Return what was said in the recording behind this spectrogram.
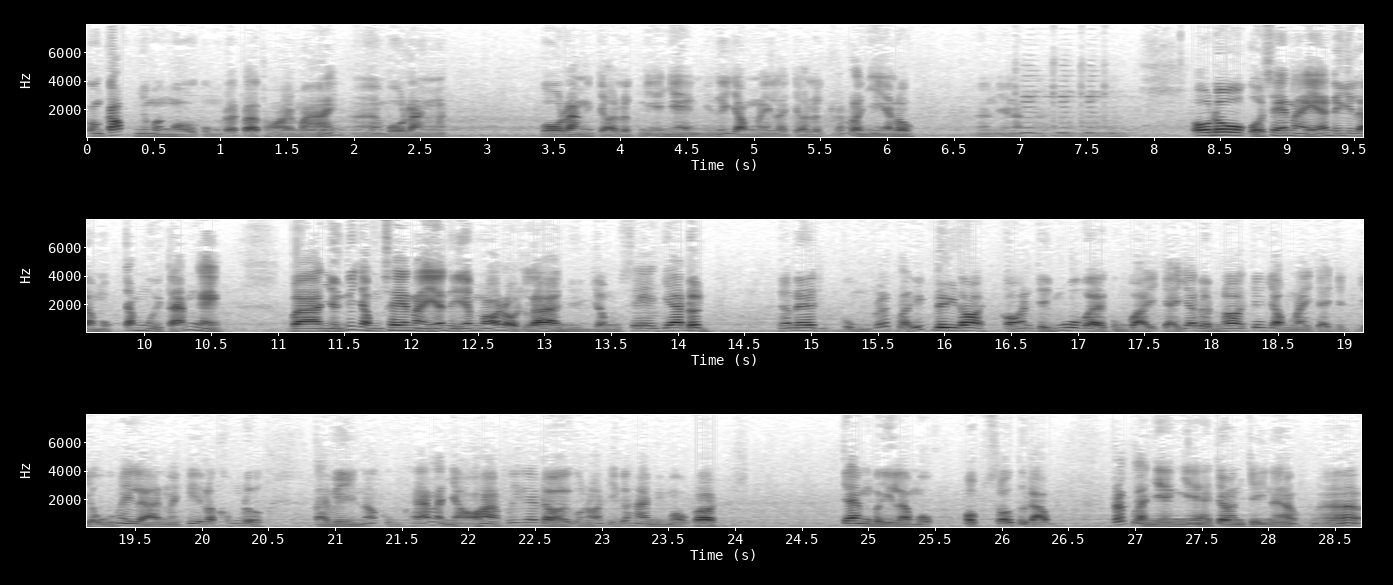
con cốc nhưng mà ngồi cũng rất là thoải mái. À, bô lăng bô vô lăng trợ lực nhẹ nhàng. Những cái dòng này là trợ lực rất là nhẹ luôn. Đó, vậy nè. ô đô của xe này đi là 118 ngàn. Và những cái dòng xe này thì em nói rồi là những dòng xe gia đình. Cho nên cũng rất là ít đi thôi. Còn anh chị mua về cũng vậy chạy gia đình thôi. Chứ dòng này chạy dịch vụ hay là này kia là không được. Tại vì nó cũng khá là nhỏ ha. Với cái đời của nó chỉ có 21 thôi. Trang bị là một hộp số tự động. Rất là nhàn nhẹ cho anh chị nào. Đó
